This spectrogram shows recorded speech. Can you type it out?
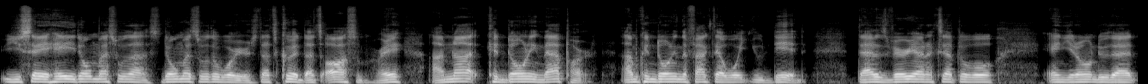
You say, hey, don't mess with us. Don't mess with the Warriors. That's good. That's awesome, right? I'm not condoning that part. I'm condoning the fact that what you did. That is very unacceptable, and you don't do that.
